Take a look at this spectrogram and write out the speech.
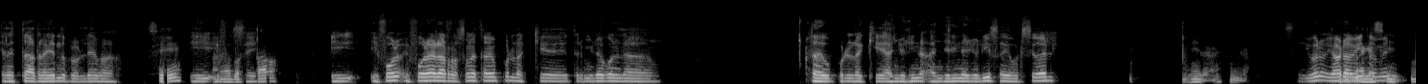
ya le está trayendo problemas Sí, Y, y sí. Y, y fue, y fue una de las razones también por las que terminó con la. Por las que Angelina, Angelina Jolie se divorció de él. Mira, mira. Sí, y bueno, y ahora vi ¿Verdad que también, sí?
